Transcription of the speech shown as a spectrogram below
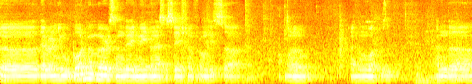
uh, there were new board members, and they made an association from this. Uh, um, I don't know what was it, and uh,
